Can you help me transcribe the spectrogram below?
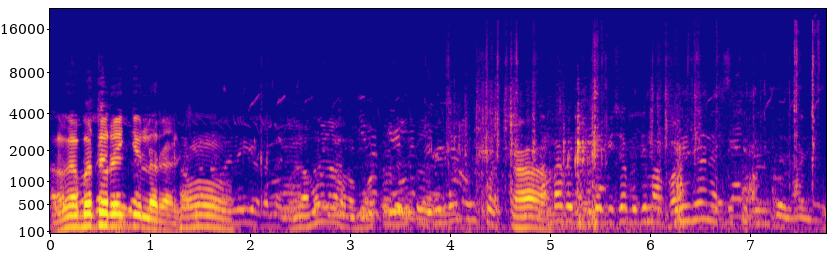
હવે બધું રેગ્યુલર હાલ. હમ. હા. પીછે પીછે બધીમાં ભરી દે ને પીસી ભરી દે હારી.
